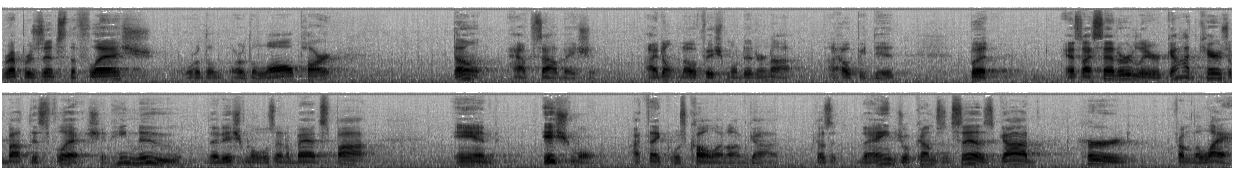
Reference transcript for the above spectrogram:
represents the flesh or the, or the law part don't have salvation. I don't know if Ishmael did or not. I hope he did. But as I said earlier, God cares about this flesh, and he knew that Ishmael was in a bad spot, and Ishmael, I think, was calling on God because the angel comes and says, God heard from the lad.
